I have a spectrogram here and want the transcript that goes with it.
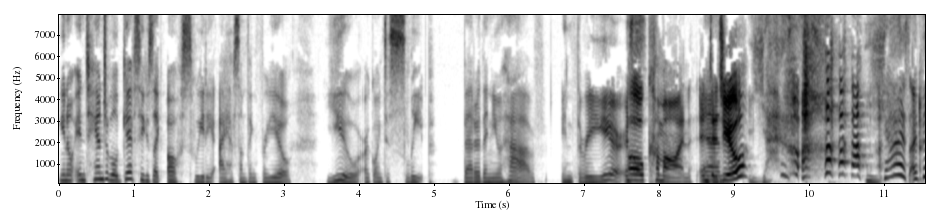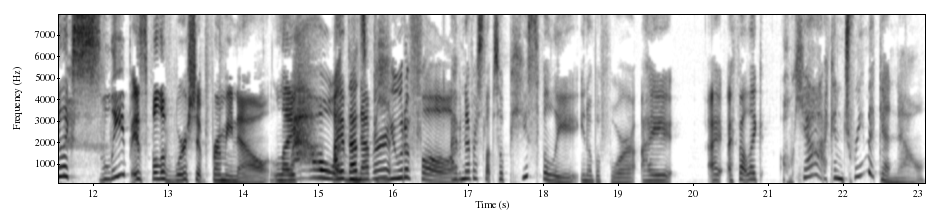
you know, intangible gifts. He was like, oh, sweetie, I have something for you. You are going to sleep better than you have in three years. Oh, come on. And, did you? Yes. yes. I feel like sleep is full of worship for me now. Like, wow. I've that's never- beautiful. I've never slept so peacefully, you know, before. I, I I felt like, oh yeah, I can dream again now.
